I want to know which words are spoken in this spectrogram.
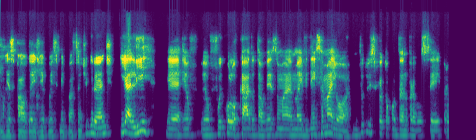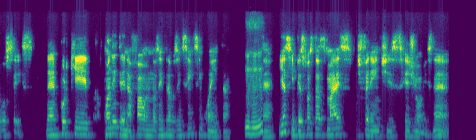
um respaldo aí de reconhecimento bastante grande. E ali é, eu, eu fui colocado talvez uma, uma evidência maior em tudo isso que eu estou contando para você e para vocês. né? Porque quando entrei na FAO, nós entramos em 150 Uhum. né? E assim, pessoas das mais diferentes regiões, né?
